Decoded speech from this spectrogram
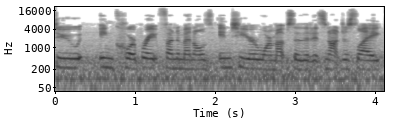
to incorporate fundamentals into your warm up so that it's not just like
